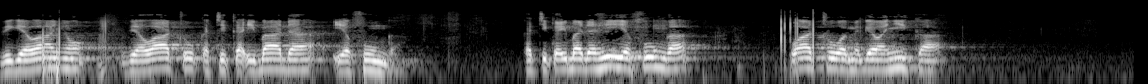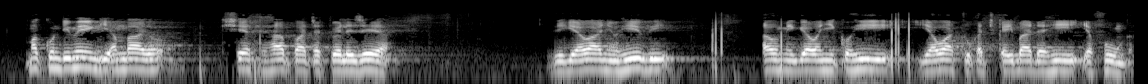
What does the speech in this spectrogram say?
Vigawanyo vya watu katika ibada ya funga. Katika ibada hii ya funga watu wamegawanyika makundi mengi ambayo Sheikh hapa atatuelezea vigawanyo hivi au migawanyiko hii ya watu katika ibada hii ya funga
